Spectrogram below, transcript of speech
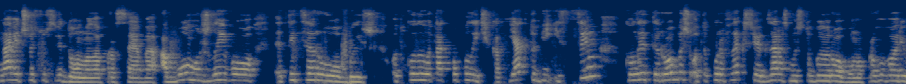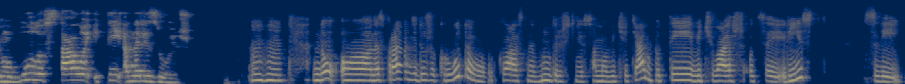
навіть щось усвідомила про себе, або, можливо, е, ти це робиш. От коли отак по поличках, як тобі із цим, коли ти робиш отаку рефлексію, як зараз ми з тобою робимо? Проговорюємо, було, стало, і ти аналізуєш. Угу. Ну, о, насправді дуже круто, класне внутрішнє самовідчуття, бо ти відчуваєш оцей ріст свій.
